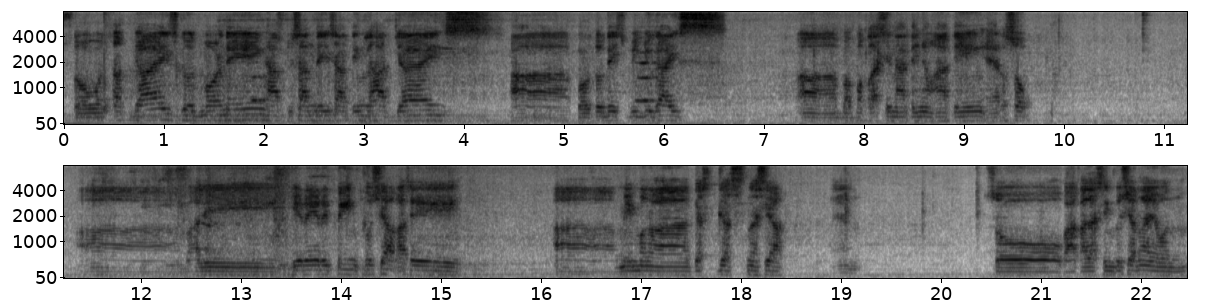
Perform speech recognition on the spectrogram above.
So what's up guys? Good morning. Happy Sunday sa ating lahat guys. Ah, for today's video guys, ah babaklasin natin yung ating airsoft. Ah, bali i-repaint ko siya kasi ah may mga gas-gas na siya. Ayan. So, kakalasin ko siya ngayon.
